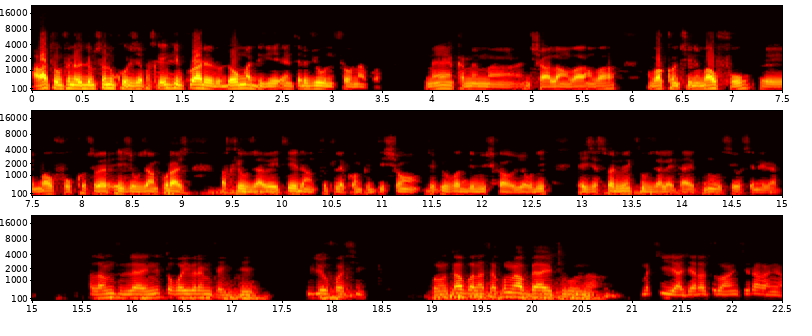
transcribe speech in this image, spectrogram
a b'a to n fɛnɛ bɛ denmisɛnninw corriger parce que équipe kura de don dɔw ma dege interview ni fɛnw na quoi mais quand même inchallah on va on va on va continuer n b'aw fo n b'aw fo kosɛbɛ et je vous encourage parce que vous avez été dans toutes les compétitions depuis votre début jusqu'à aujourd'hui et j'espère bien que vous allez être avec nous aussi au Sénégal. Alhamdulilayi ne tɔgɔ ibrahim jakite milieu fasi kɔnɔta banna sa komi a bɛɛ y'a ye cogo min na mati a jara dɔrɔn an sera ka ɲa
